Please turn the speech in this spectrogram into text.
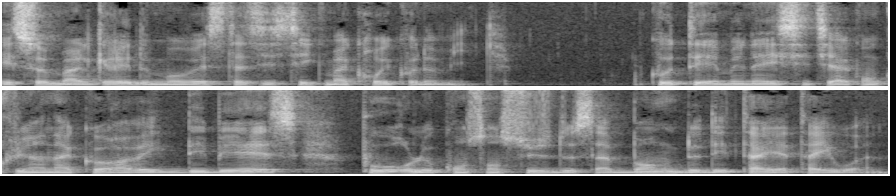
et ce malgré de mauvaises statistiques macroéconomiques. Côté M&A, City a conclu un accord avec DBS pour le consensus de sa banque de détail à Taïwan.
